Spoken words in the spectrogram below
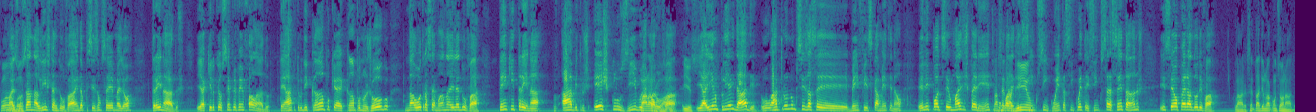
mas os analistas do VAR ainda precisam ser melhor treinados. E é aquilo que eu sempre venho falando. Tem árbitro de campo, que é campo no jogo, na outra semana ele é do VAR. Tem que treinar árbitros exclusivos para, para o VAR. VAR. Isso. E aí amplia a idade. O árbitro não precisa ser bem fisicamente, não. Ele pode ser o mais experiente, tá com sentadinho. 45, 50, 55, 60 anos e ser operador de VAR. Claro, sentadinho no ar-condicionado.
